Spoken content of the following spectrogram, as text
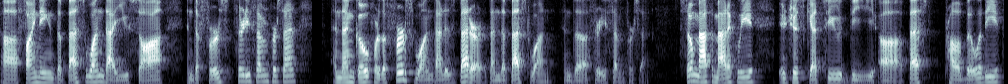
uh, finding the best one that you saw in the first 37%, and then go for the first one that is better than the best one in the 37%. So mathematically, it just gets you the uh, best probability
